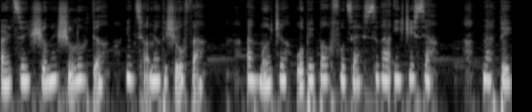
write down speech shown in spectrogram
儿子熟门熟路的用巧妙的手法按摩着我被包覆在丝袜衣之下。那对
